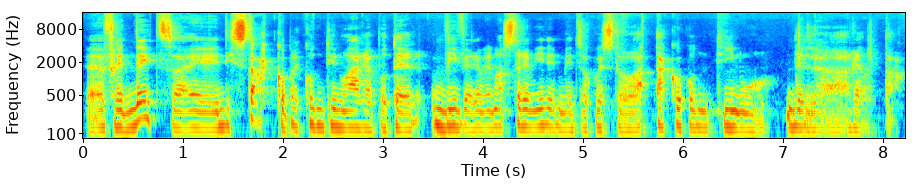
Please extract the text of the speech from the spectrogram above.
eh, freddezza e di stacco per continuare a poter vivere le nostre vite in mezzo a questo attacco continuo della realtà.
